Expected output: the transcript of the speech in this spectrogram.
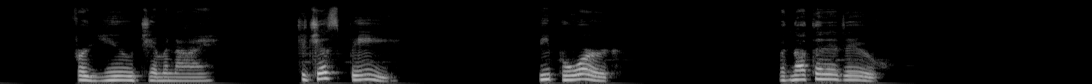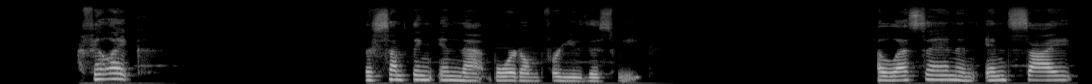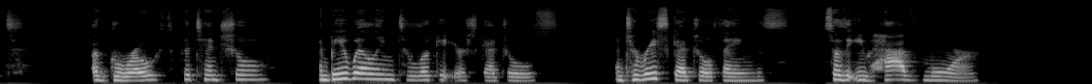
for you, Gemini, to just be. Be bored with nothing to do. I feel like there's something in that boredom for you this week. A lesson, an insight, a growth potential and be willing to look at your schedules and to reschedule things so that you have more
